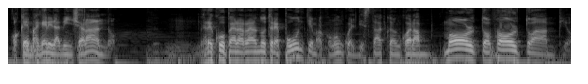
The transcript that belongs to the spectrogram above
ok magari la vinceranno, recupereranno tre punti, ma comunque il distacco è ancora molto molto ampio.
